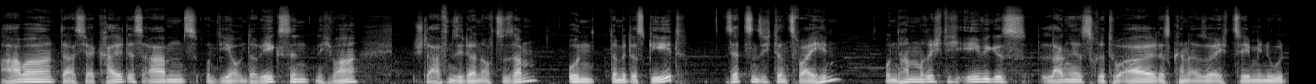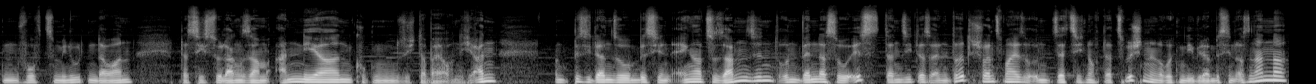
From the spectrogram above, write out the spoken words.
Aber da es ja kalt ist abends und die ja unterwegs sind, nicht wahr, schlafen sie dann auch zusammen. Und damit das geht, setzen sich dann zwei hin und haben ein richtig ewiges, langes Ritual. Das kann also echt 10 Minuten, 15 Minuten dauern, dass sich so langsam annähern, gucken sich dabei auch nicht an, und bis sie dann so ein bisschen enger zusammen sind. Und wenn das so ist, dann sieht das eine dritte Schwanzmeise und setzt sich noch dazwischen, dann rücken die wieder ein bisschen auseinander.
